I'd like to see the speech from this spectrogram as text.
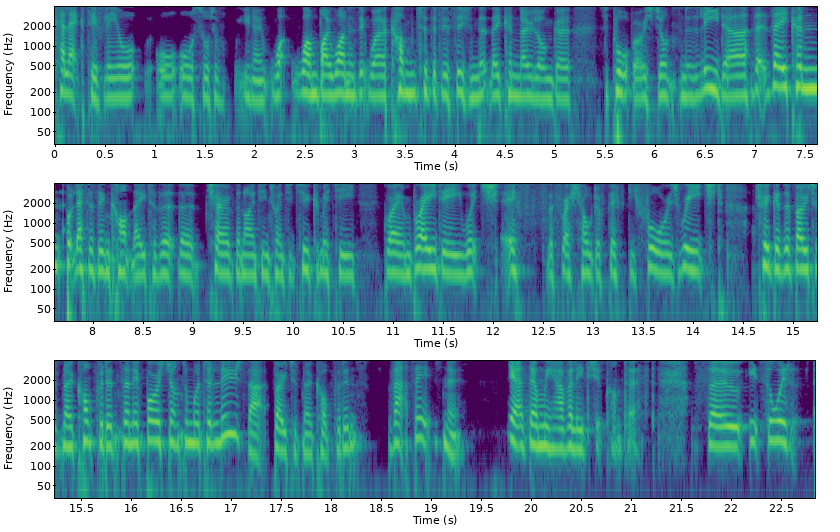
collectively or, or, or, sort of, you know, one by one, as it were, come to the decision that they can no longer support Boris Johnson as leader, that they can put letters in, can't they, to the, the chair of the 1922 committee, Graham Brady, which, if the threshold of 54 is reached, triggers a vote of no confidence. And if Boris Johnson were to lose that vote of no confidence, that's it, isn't it? Yeah, then we have a leadership contest. So it's always,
